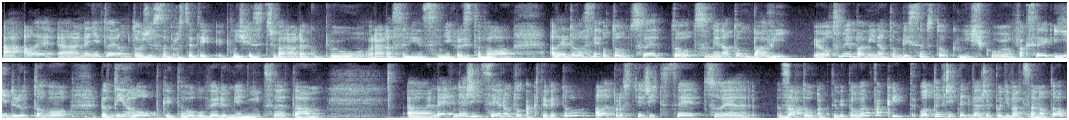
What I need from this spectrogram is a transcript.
a, ale a není to jenom to, že jsem prostě ty knížky si třeba ráda kupuju, ráda jsem si nich listovala, ale je to vlastně o tom, co je to, co mě na tom baví. Jo, co mě baví na tom, když jsem s tou knížkou. Jo? Fakt si jít do toho, do té hloubky, toho uvědomění, co je tam ne, neříct si jenom tu aktivitu, ale prostě říct si, co je za tou aktivitou. Jo, fakt jít, otevřít ty dveře, podívat se na to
